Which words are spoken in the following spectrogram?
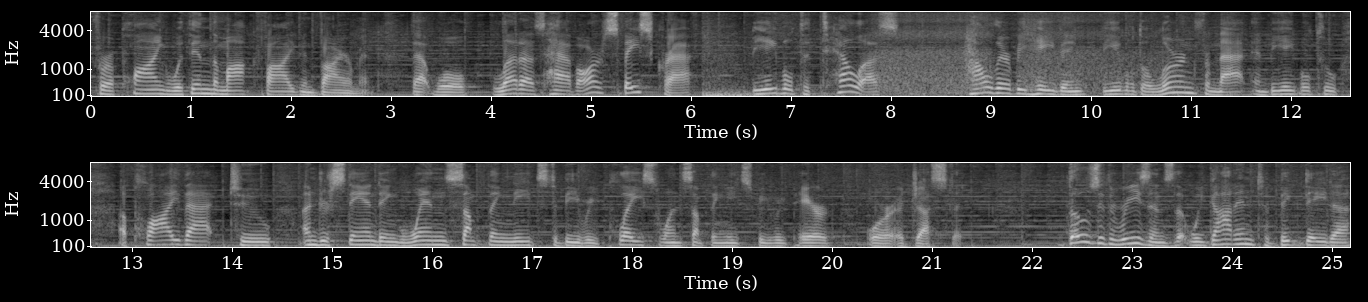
for applying within the Mach 5 environment that will let us have our spacecraft be able to tell us how they're behaving, be able to learn from that, and be able to apply that to understanding when something needs to be replaced, when something needs to be repaired or adjusted. Those are the reasons that we got into big data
